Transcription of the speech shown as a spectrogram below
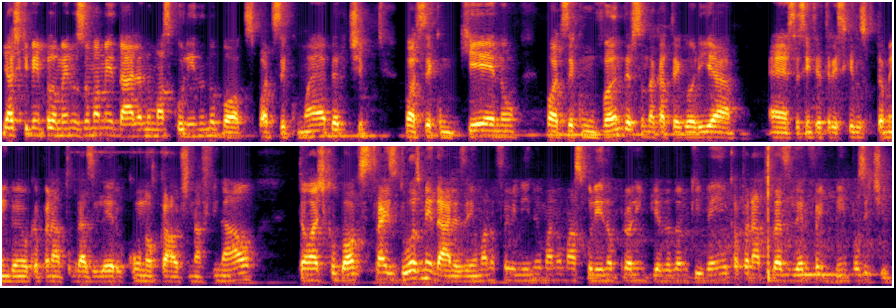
e acho que vem pelo menos uma medalha no masculino no boxe. Pode ser com Ebert, pode ser com Keno, pode ser com Wanderson da categoria é, 63 quilos, que também ganhou o Campeonato Brasileiro com nocaute na final. Então, acho que o boxe traz duas medalhas, uma no feminino e uma no masculino para a Olimpíada do ano que vem. E o Campeonato Brasileiro foi bem positivo.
